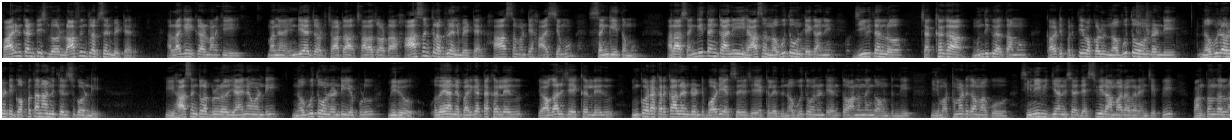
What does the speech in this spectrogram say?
ఫారిన్ కంట్రీస్లో లాఫింగ్ క్లబ్స్ అని పెట్టారు. అలాగే ఇక్కడ మనకి మన ఇండియా చోట చోట చాలా చోట హాసం క్లబ్లు అని పెట్టారు. హాసం అంటే హాస్యము సంగీతము. అలా సంగీతం కానీ ఈ హాసం నవ్వుతూ ఉంటే కానీ జీవితంలో చక్కగా ముందుకు వెళ్తాము. కాబట్టి ప్రతి ఒక్కళ్ళు నవ్వుతూ ఉండండి. నవ్వులో ఉన్నటి గొప్పతనాన్ని తెలుసుకోండి. ఈ హాసం క్లబ్లో జాయిన్ అవ్వండి. నవ్వుతూ ఉండండి. ఎప్పుడు మీరు ఉదయాన్నే పరిగెట్టక్కర్లేదు యోగాలు చేయక్కర్లేదు ఇంకో రకరకాలైనటువంటి బాడీ ఎక్సర్సైజ్ చేయక్కర్లేదు. నవ్వుతూ అంటే ఎంతో ఆనందంగా ఉంటుంది. ఇది మొట్టమొదటిగా మాకు సినీ విజ్ఞాన విశాఖ ఎస్వి రామారావు గారు అని చెప్పి పంతొమ్మిది వందల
